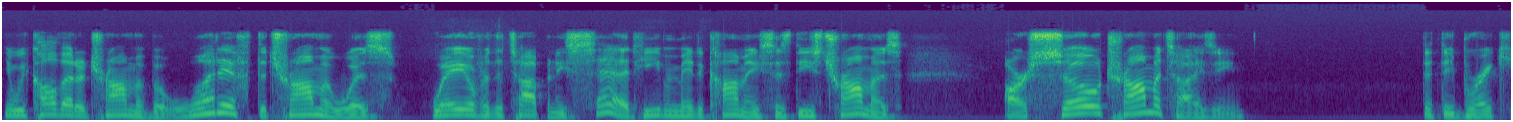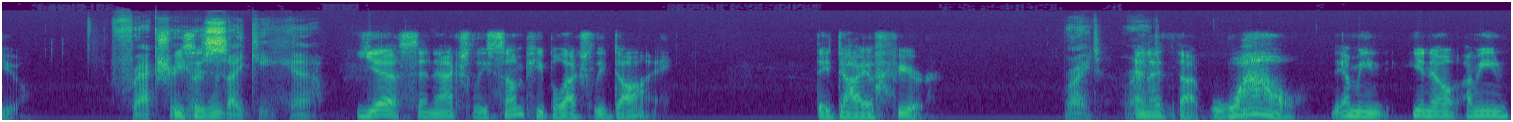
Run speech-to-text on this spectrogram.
you know, we call that a trauma. But what if the trauma was way over the top? And he said, he even made a comment. He says, These traumas, are so traumatizing that they break you. Fracture he your says, psyche, yeah. Yes, and actually some people actually die. They die of fear. Right, right. And I thought, wow. I mean, you know, I mean,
